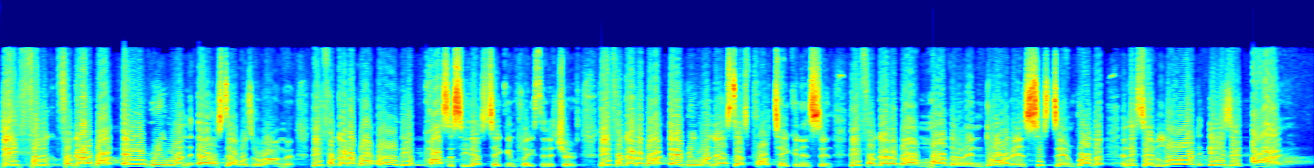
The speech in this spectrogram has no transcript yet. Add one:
They for- forgot about everyone else that was around them. They forgot about all the apostasy that's taking place in the church. They forgot about everyone else that's partaking in sin. They forgot about mother and daughter and sister and brother. And they said, Lord, is it I?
